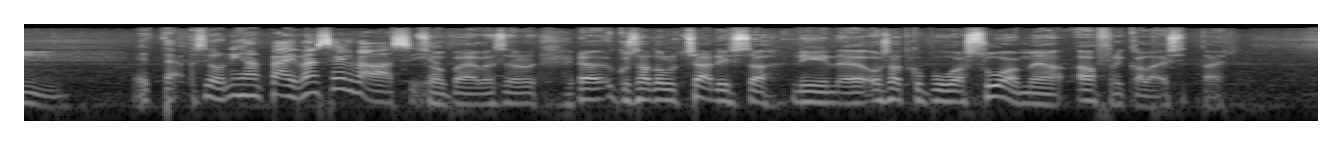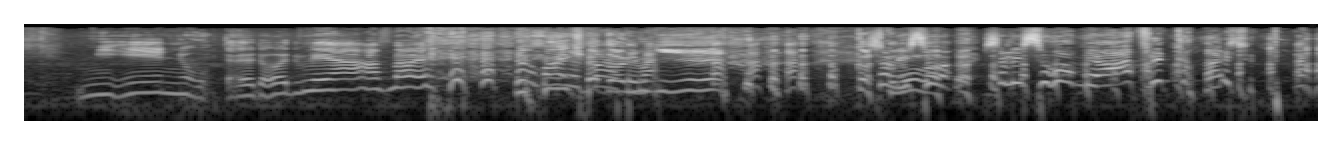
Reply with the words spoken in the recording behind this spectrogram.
Mm. Että se on ihan päivän selvä asia. Se on päivä. Se on. Ja kun sä oot ollut Chadissa, niin osaatko puhua suomea afrikalaisittain? Minut, minä, mä, Mikä toi mie? se, oli su, se oli suomea afrikkalaisittain.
